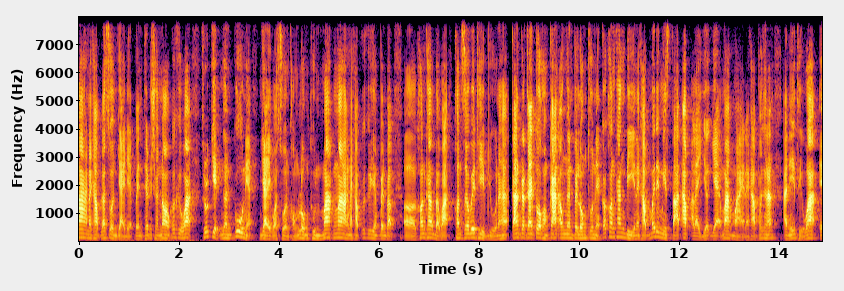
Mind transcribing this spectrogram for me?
มากนะครับและส่วนใหญ่เนี่ยเป็น traditional ก็คือว่าธุรกิจเงินกู้เนี่ยใหญ่กว่าส่วนของลงทุนมากๆนะครับก็คือยังเป็นแบบค่อนข้างแบบว่า conservative อยู่นะฮะการกระจายตัวของการเอาเงินไปลงทุนเนี่ยก็ค่อนข้างดีนะครับไม่ได้มีสตาร์ทอัพอะไรเยอะแยะมากมายนะครับเพราะฉะนั้นอันนี้ถือว่าเอ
